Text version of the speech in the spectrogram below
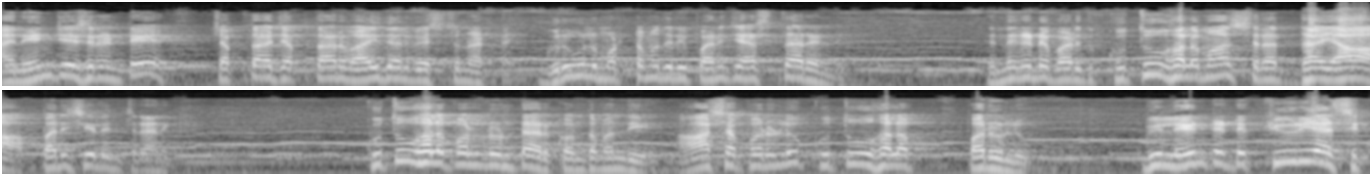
ఆయన ఏం చేశారంటే చెప్తా చెప్తా వాయిదాలు వేస్తున్నట్ట. గురువులు మొట్టమొదటి పని చేస్తారండి. ఎందుకంటే వాడికి కుతూహలమా శ్రద్ధయా పరిశీలించడానికి. కుతూహల పరులు ఉంటారు కొంతమంది. ఆశపరులు కుతూహల పరులు. వీళ్ళు ఏంటంటే క్యూరియాసిటీ.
